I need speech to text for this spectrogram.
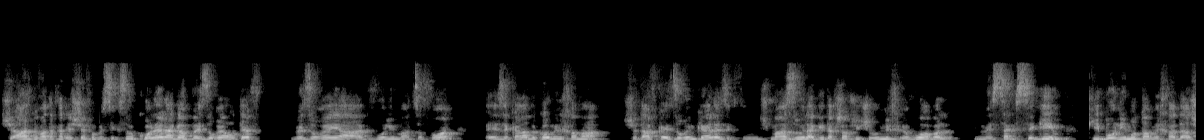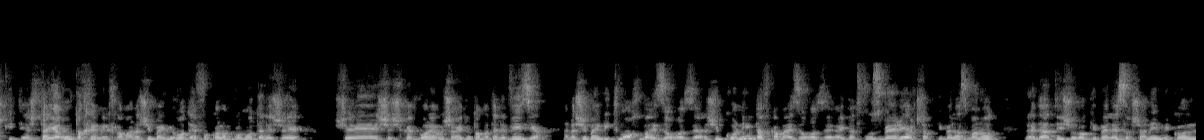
שאז בבת אחת יש שפע ושגשוג, כולל אגב באזורי העוטף, באזורי הגבול עם הצפון, אה, זה קרה בכל מלחמה, שדווקא אזורים כאלה זה נשמע הזוי להגיד עכשיו שיישובים נחרבו אבל משגשגים כי בונים אותם מחדש כי יש תיירות אחרי מלחמה אנשים באים לראות איפה כל המקומות האלה ש, ש, ש, שכתבו עליהם שראיתי אותם בטלוויזיה. אנשים באים לתמוך באזור הזה אנשים קונים דווקא מהאזור הזה. ראית דפוס בארי עכשיו קיבל הזמנות לדעתי שהוא לא קיבל עשר שנים מכל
